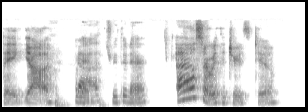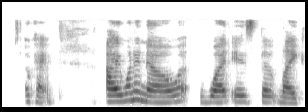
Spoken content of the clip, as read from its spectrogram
thing. Yeah. Yeah. Okay. Truth or dare? I'll start with the truth too. Okay. I want to know what is the like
